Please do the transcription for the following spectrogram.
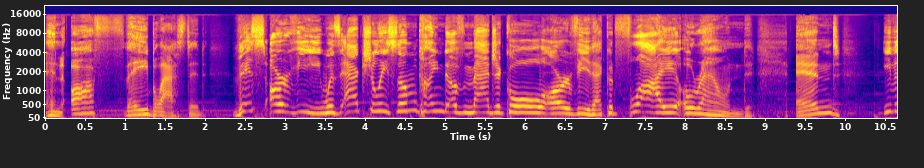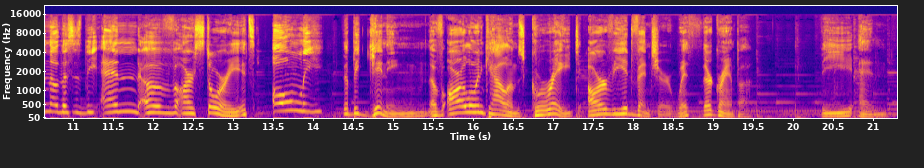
And off they blasted. This RV was actually some kind of magical RV that could fly around. And even though this is the end of our story, it's only the beginning of Arlo and Callum's great RV adventure with their grandpa. The end.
